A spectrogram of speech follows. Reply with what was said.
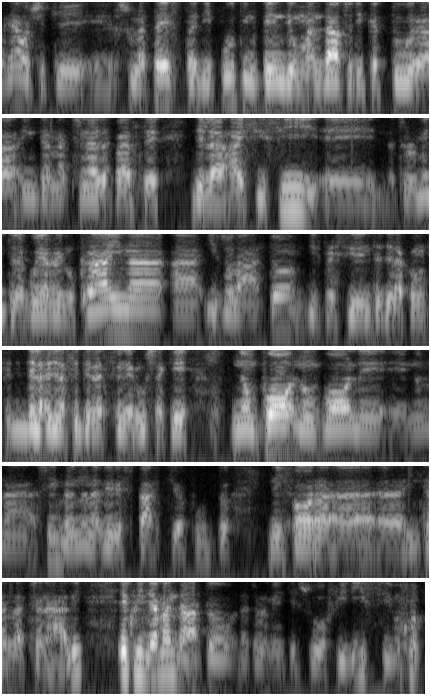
ricordiamoci che eh, sulla testa di Putin pende un mandato di cattura internazionale da parte della ICC e naturalmente la guerra in Ucraina ha isolato il presidente della, Confe- della, della Federazione russa che non può, non vuole, eh, non ha, sembra non avere spazio appunto nei fora uh, internazionali. E quindi ha mandato naturalmente il suo fidissimo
